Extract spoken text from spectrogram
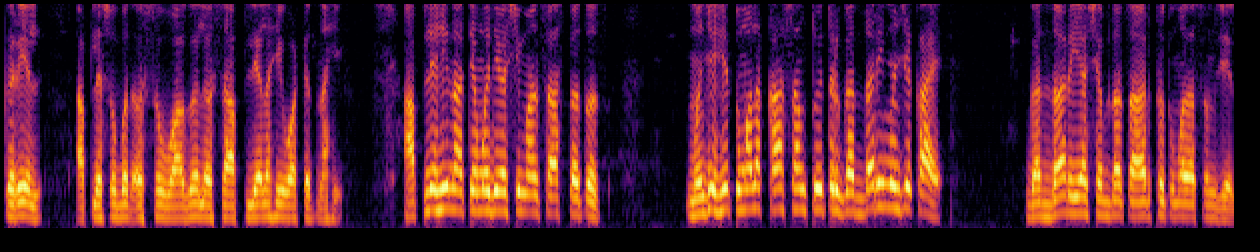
करेल आपल्यासोबत असं वागल असं आपल्यालाही वाटत नाही. आपल्याही नात्यामध्ये अशी माणसं असतातच. म्हणजे हे तुम्हाला का सांगतोय? तर गद्दारी म्हणजे काय? गद्दार या शब्दाचा अर्थ तुम्हाला समजेल.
